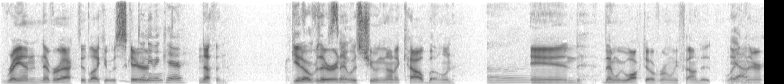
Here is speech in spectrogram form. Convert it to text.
ran, never acted like it was scared. Didn't even care. Nothing. Get over there, and it was chewing on a cow bone. Oh. And then we walked over and we found it laying Yeah. there.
